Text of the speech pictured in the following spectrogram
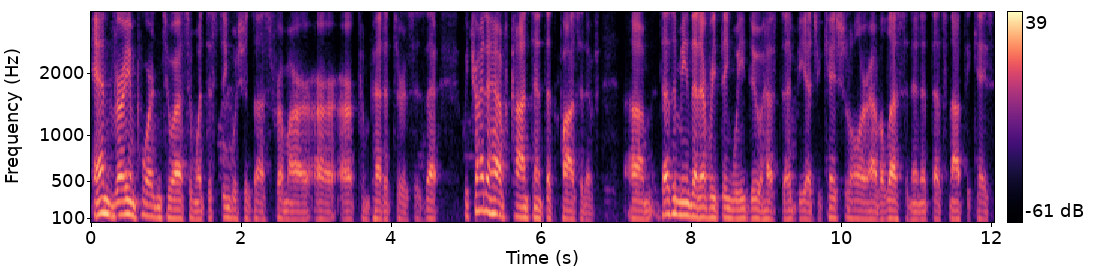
And very important to us, and what distinguishes us from our, our, our competitors, is that we try to have content that's positive. Um, it doesn't mean that everything we do has to be educational or have a lesson in it. That's not the case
